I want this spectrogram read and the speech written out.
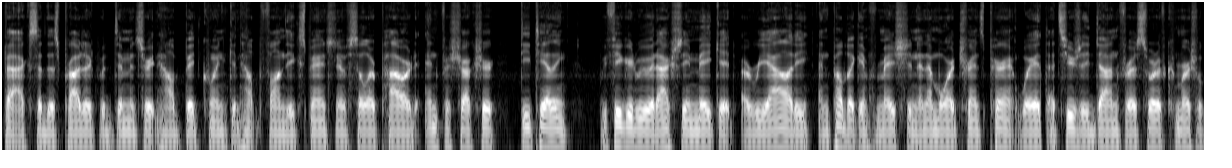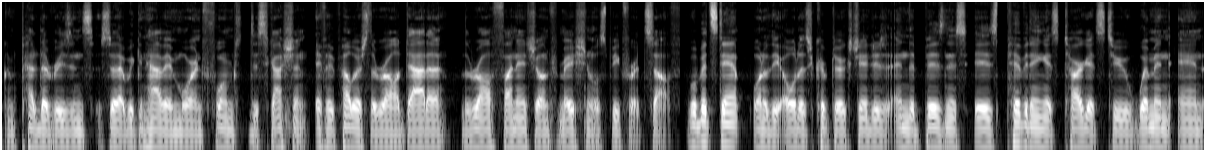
Back said this project would demonstrate how Bitcoin can help fund the expansion of solar powered infrastructure, detailing we figured we would actually make it a reality and public information in a more transparent way that's usually done for a sort of commercial competitive reasons so that we can have a more informed discussion. If we publish the raw data, the raw financial information will speak for itself. Well, Bitstamp, one of the oldest crypto exchanges in the business, is pivoting its targets to women and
